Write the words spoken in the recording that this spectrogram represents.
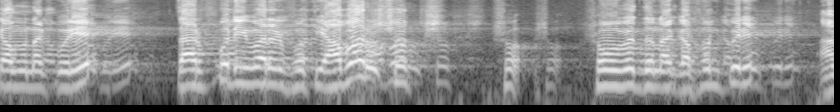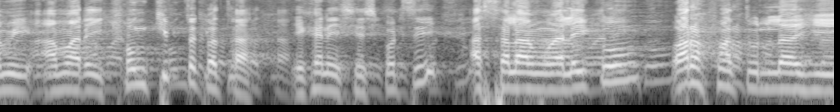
কামনা করে তার পরিবারের প্রতি আবার সমবেদনা জ্ঞাপন করে আমি আমার এই সংক্ষিপ্ত কথা এখানে শেষ করছি। আসসালামু আলাইকুম ওয়া রাহমাতুল্লাহি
